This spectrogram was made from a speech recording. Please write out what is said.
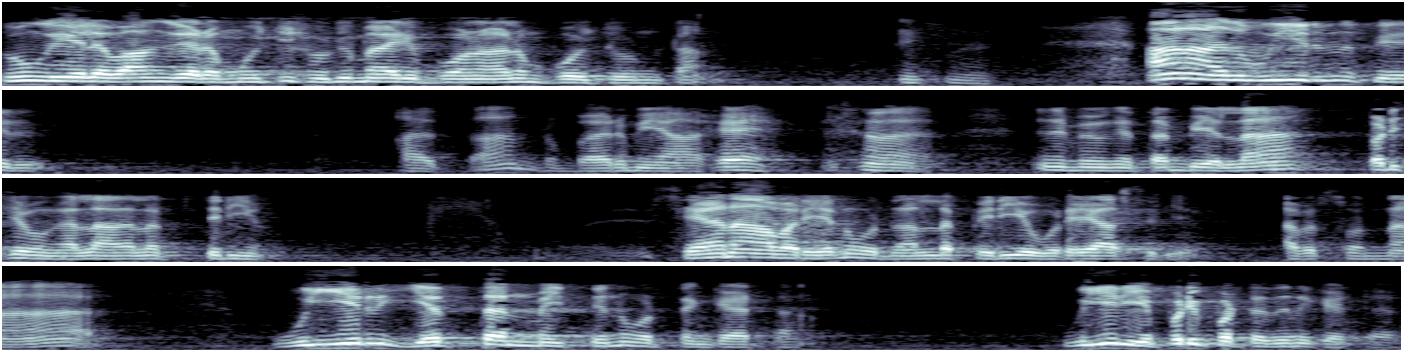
தூங்கையில வாங்குற மூச்சு சுடி மாதிரி போனாலும் போச்சுட்டான் ஆனா அது உயிர்னு பேரு. அதுதான் ரொம்ப அருமையாக இவங்க தம்பி எல்லாம் படிச்சவங்க எல்லாம் அதெல்லாம் தெரியும். சேனாவரியன் ஒரு நல்ல பெரிய உரையாசிரியர். அவர் சொன்னார் உயிர் எத்தன்மைத்துன்னு ஒருத்தன் கேட்டான். உயிர் எப்படிப்பட்டதுன்னு கேட்டார்.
